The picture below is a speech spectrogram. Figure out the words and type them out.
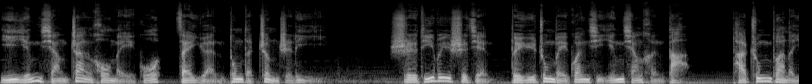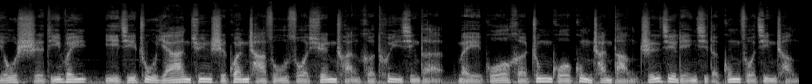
以影响战后美国在远东的政治利益。史迪威事件对于中美关系影响很大，它中断了由史迪威以及驻延安军事观察组所宣传和推行的美国和中国共产党直接联系的工作进程，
